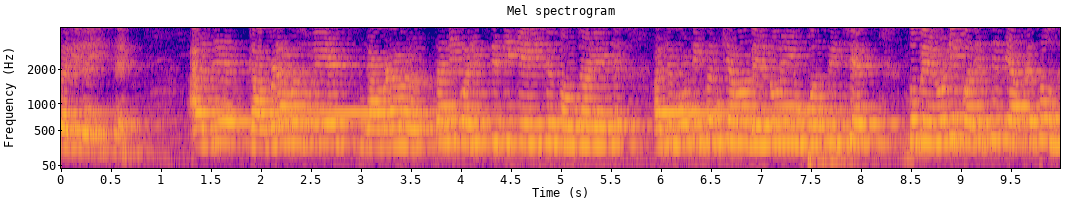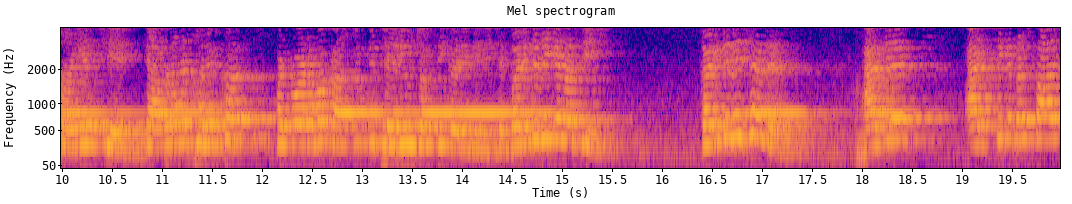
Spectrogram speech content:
કરી રહી છે. આજે ગામડામાં જોઈએ, ગામડામાં રસ્તાની પરિસ્થિતિ કેવી છે, સૌ જાણીએ છીએ. આજે મોટી સંખ્યામાં બહેનો અહીં ઉપસ્થિત છે. તો બહેનોની પરિસ્થિતિ આપણે સૌ જાણીએ છીએ કે આપણાને ખરેખર હટવાડામાં પ્લાસ્ટિકની થેલી ઉચકતી કરી દીધી છે. કરી દીધી કે નથી? કરી દીધી છે ને? આજે, આજથી કે દસ પાંચ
